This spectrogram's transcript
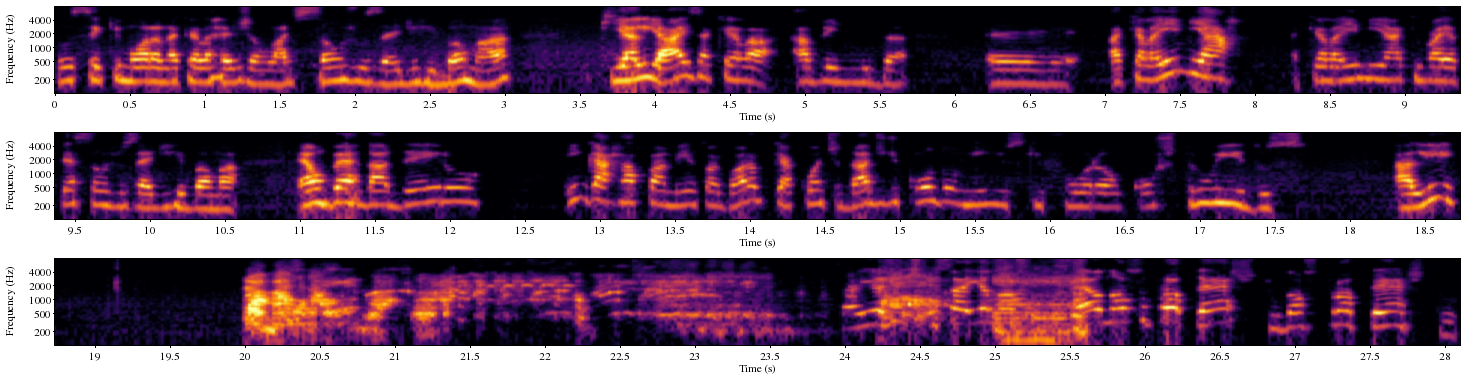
você que mora naquela região lá de São José de Ribamar, que aliás aquela avenida, é, aquela MA, aquela MA que vai até São José de Ribamar, é um verdadeiro engarrafamento agora, porque a quantidade de condomínios que foram construídos ali. Isso aí, gente, isso aí é, nosso, é o nosso protesto, nosso protesto.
